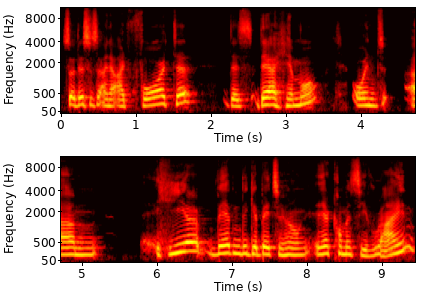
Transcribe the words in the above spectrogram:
so das ist eine Art Pforte des, der Himmel. Und ähm, hier werden die Gebetserhörungen, hier kommen sie rein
